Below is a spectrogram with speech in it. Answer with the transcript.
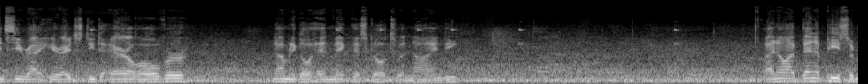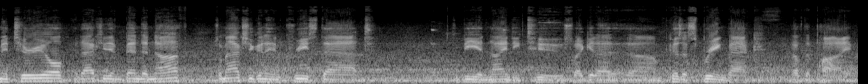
can see right here, I just need to arrow over. Now I'm going to go ahead and make this go to a 90. I know I bent a piece of material, it actually didn't bend enough, so I'm actually going to increase that to be a 92 so I get a, um, because of spring back of the pipe.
